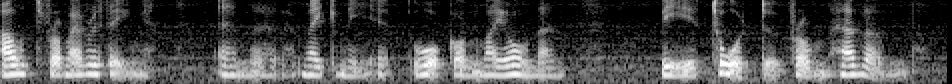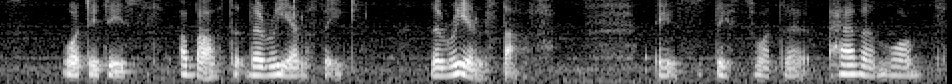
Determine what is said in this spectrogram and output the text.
out from everything and uh, make me walk on my own and be taught from heaven what it is about the real thing, the real stuff. Is this what heaven want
